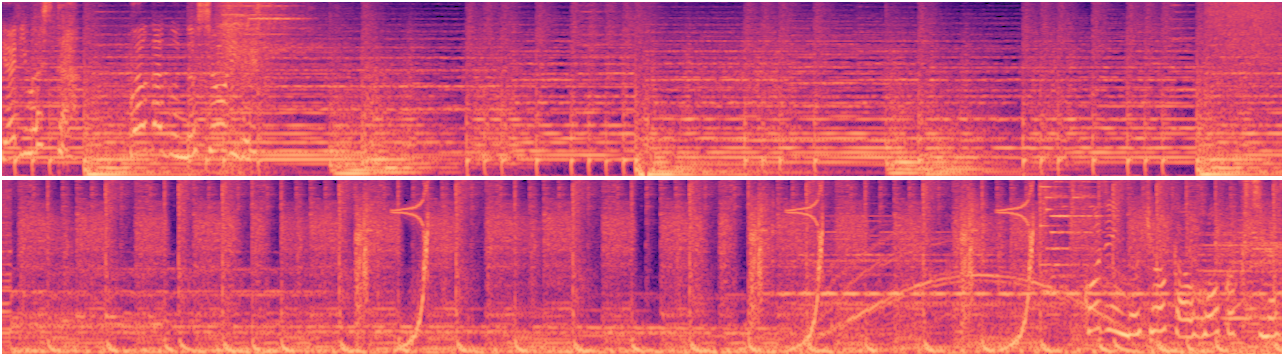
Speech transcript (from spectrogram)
やりました。我が軍の勝利です。個人の評価を報告します。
